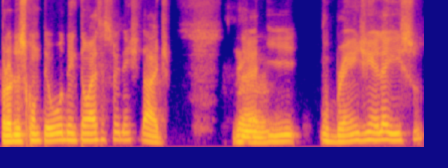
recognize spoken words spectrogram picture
produz conteúdo, então essa é a sua identidade. Né? E o branding ele é isso,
